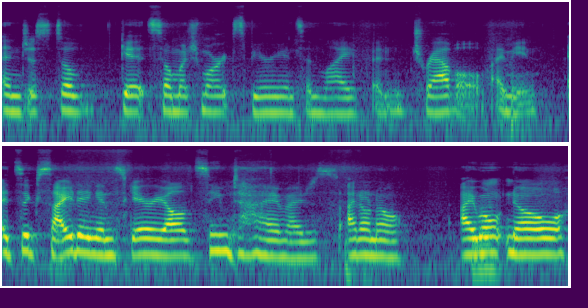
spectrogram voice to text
and just to get so much more experience in life and travel. I mean, it's exciting and scary all at the same time. I just, I don't know. I won't know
